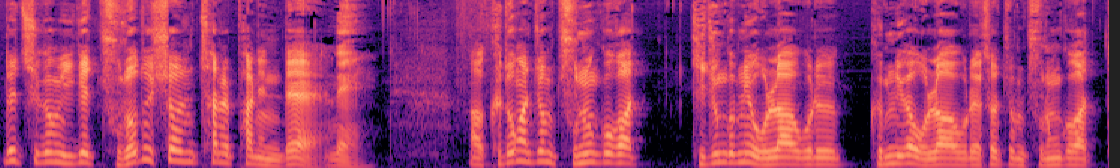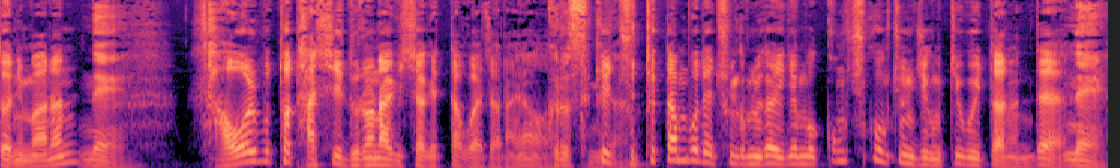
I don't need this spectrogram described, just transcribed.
근데 지금 이게 줄어도 시원찮을 판인데 네. 아, 그동안 좀 주는 것 같, 기준금리 올라가고 금리가 올라가고 그래서 좀 주는 것 같더니만은 네. 4월부터 다시 늘어나기 시작했다고 하잖아요. 그렇습니다. 특히 주택담보대출 금리가 이게 뭐 껑충껑충 지금 뛰고 있다는데. 네.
